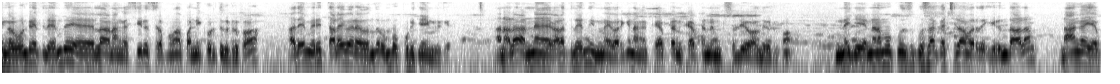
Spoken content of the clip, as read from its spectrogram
எங்கள் ஒன்றியத்திலேருந்து எல்லாம் நாங்கள் சீர சிறப்பமாக பண்ணி கொடுத்துக்கிட்டு இருக்கோம். அதேமாரி தலைவரை வந்து ரொம்ப பிடிக்கும் எங்களுக்கு. அதனால் அன்ன காலத்துலேருந்து இன்னை வரைக்கும் நாங்கள் கேப்டன் கேப்டன் சொல்லி வாழ்ந்துக்கிட்டு இருக்கோம். இன்றைக்கி என்னென்னமோ புதுசு புதுசாக கட்சிலாம் வருது. இருந்தாலும் நாங்கள்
